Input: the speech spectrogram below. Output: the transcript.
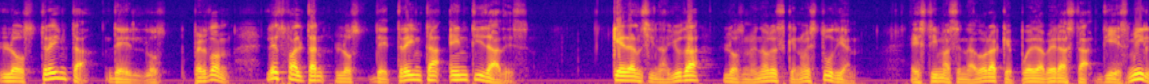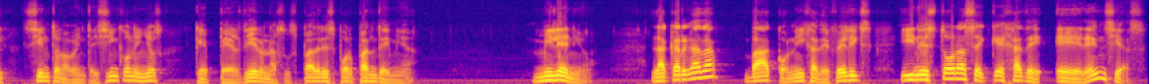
los 30 de los, perdón, les faltan los de 30 entidades. Quedan sin ayuda los menores que no estudian. Estima senadora que puede haber hasta 10.195 niños que perdieron a sus padres por pandemia. Milenio. La cargada va con hija de Félix y Nestora se queja de herencias.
